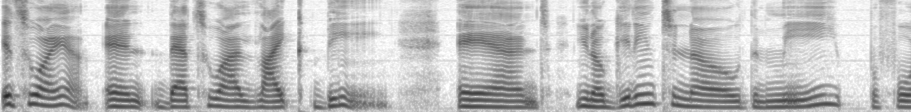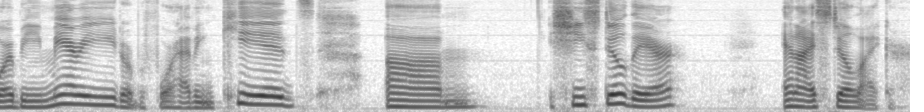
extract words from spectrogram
it's who I am and that's who I like being. And, you know, getting to know the me before being married or before having kids, um, she's still there and I still like her.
